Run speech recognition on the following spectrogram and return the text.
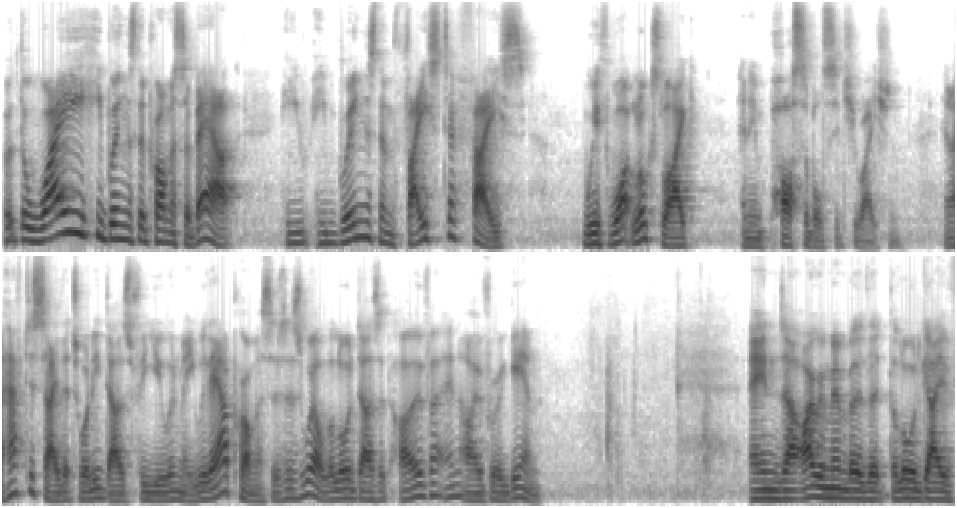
but the way He brings the promise about, He, he brings them face to face with what looks like an impossible situation. And I have to say, that's what He does for you and me with our promises as well. The Lord does it over and over again. And uh, I remember that the Lord gave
